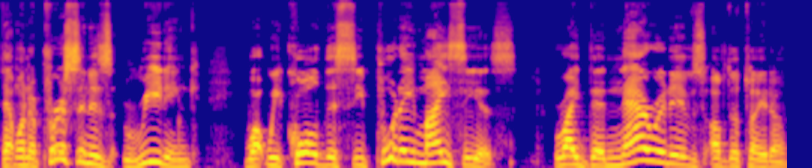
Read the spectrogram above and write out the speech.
that when a person is reading what we call the Sipure Maisias, right, the narratives of the Torah,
